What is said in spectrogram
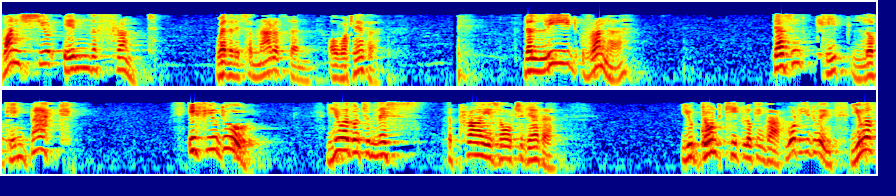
Once you're in the front, whether it's a marathon or whatever, the lead runner doesn't keep looking back. If you do, you are going to miss the prize altogether. You don't keep looking back. What are you doing? You are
